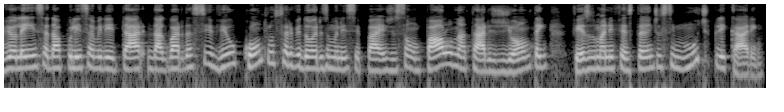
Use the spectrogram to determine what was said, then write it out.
A violência da Polícia Militar e da Guarda Civil contra os servidores municipais de São Paulo na tarde de ontem fez os manifestantes se multiplicarem.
